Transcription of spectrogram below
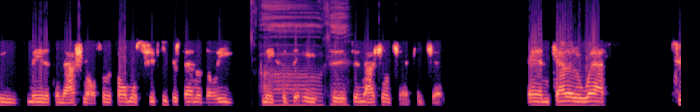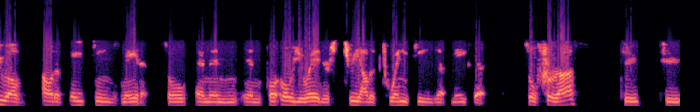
teams made it to national, so it's almost 50 percent of the league makes it to, Oh, eight, okay. to, to national championship. And Canada West, two of out of eight teams made it. So, and then in for OUA, there's three out of twenty teams that makes it. So for us to to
